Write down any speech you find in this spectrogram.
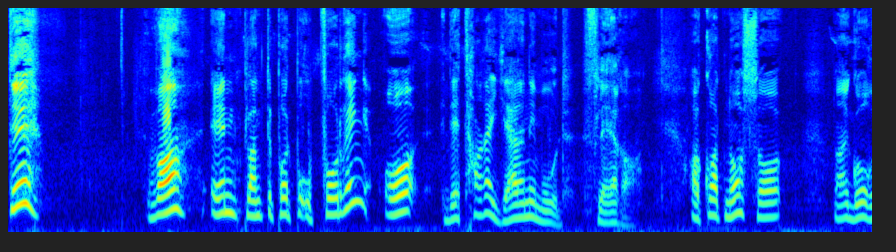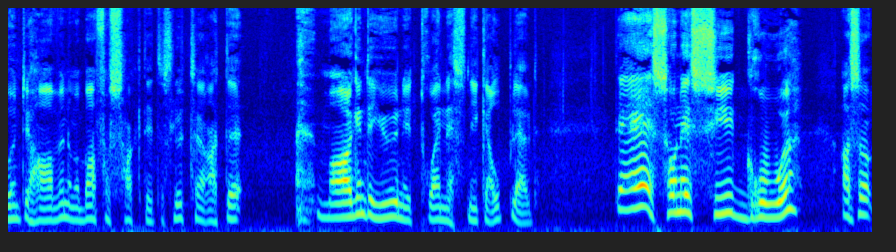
Det var en plantepott på oppfordring, og det tar jeg gjerne imot flere av. Akkurat nå, så, når jeg går rundt i haven, og må bare få sagt det til slutt her, at det, magen til juni tror jeg nesten ikke har opplevd. Det er sånn ei syk groe. Altså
